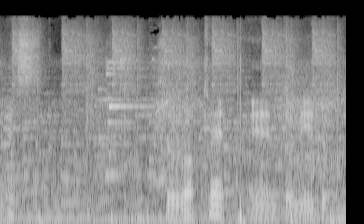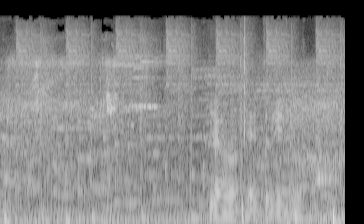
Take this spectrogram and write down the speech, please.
Nice. So rocket and tornado. Yeah, rocket and tornado.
